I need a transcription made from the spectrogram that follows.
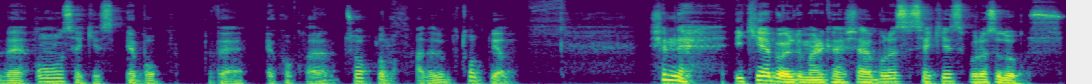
ve 18 EBOB ve ekokların toplamı. Hadi bir toplayalım. Şimdi 2'ye böldüm arkadaşlar. Burası 8, burası 9.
